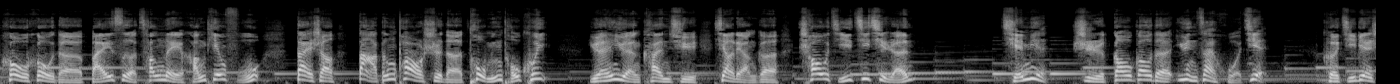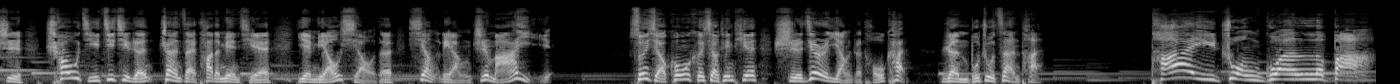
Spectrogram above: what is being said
厚厚的白色舱内航天服，戴上大灯泡似的透明头盔，远远看去像两个超级机器人。前面是高高的运载火箭，可即便是超级机器人站在他的面前，也渺小的像两只蚂蚁。孙小空和笑天天使劲儿仰着头看。忍不住赞叹：“太壮观了吧！”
